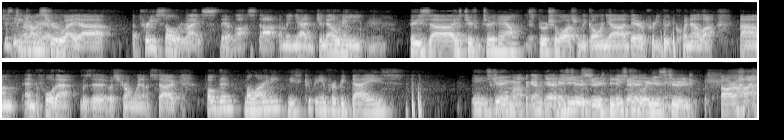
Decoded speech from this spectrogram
Just think it Oh, comes yeah. through a uh, a pretty solid race their last start. I mean, you had Jameldi, Mm. who's uh, he's two from two now. Yeah. Spiritual from the Gollan Yard. They're a pretty good Quinella. Um, and before that was a, a strong winner. So Fogden, Maloney, he could be in for a big day. He's he's Did warm up again? Yeah, He's he due. is due. He He's due. definitely is due. All right.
